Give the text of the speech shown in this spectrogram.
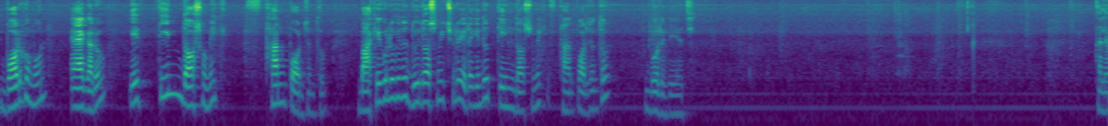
বর্গমূল এগারো, এর তিন দশমিক স্থান পর্যন্ত। বাকিগুলো কিন্তু দুই দশমিক ছিল, এটা কিন্তু তিন দশমিক স্থান পর্যন্ত বলে দিয়েছে। তাহলে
